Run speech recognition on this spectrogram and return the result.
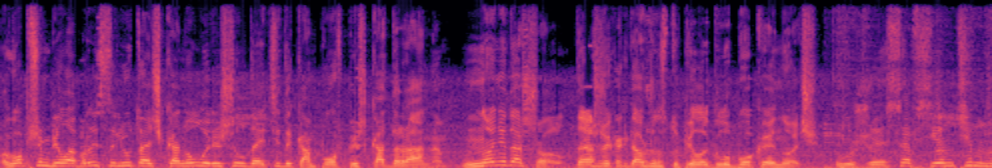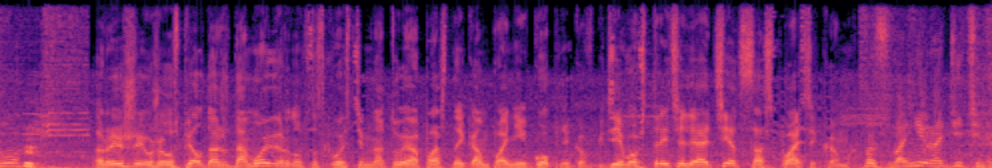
В общем, Белобрысый люто очканул и решил дойти до компов пешкадраном. Но не дошел, даже когда уже наступила глубокая ночь. Уже совсем темно. Рыжий уже успел даже домой вернуться сквозь темноту и опасной компании гопников, где его встретили отец со Спасиком. Позвони родителям.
